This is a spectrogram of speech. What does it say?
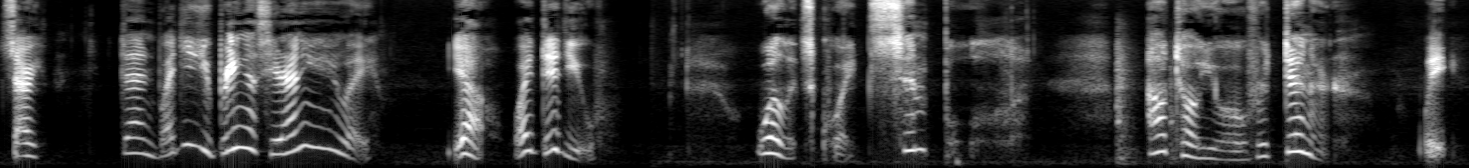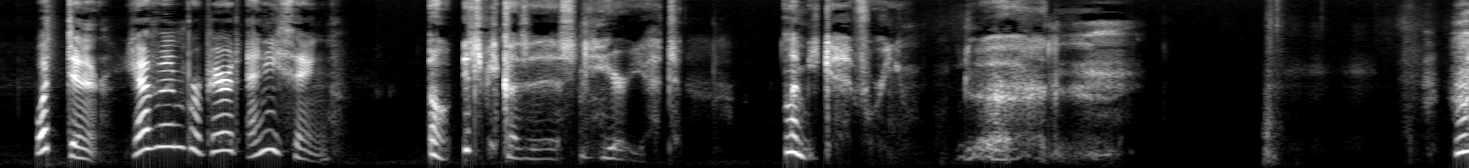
Sorry. Then why did you bring us here anyway? Yeah, why did you? Well, it's quite simple. I'll tell you over dinner. Wait, what dinner? You haven't prepared anything. Oh, it's because it isn't here yet. Let me get it for you. Huh?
